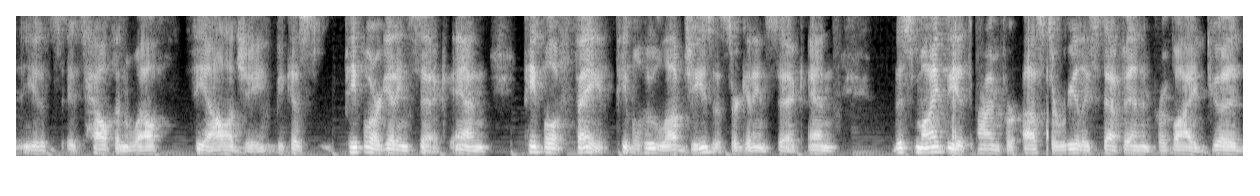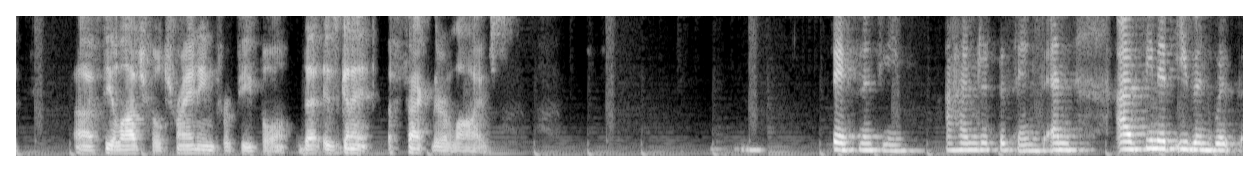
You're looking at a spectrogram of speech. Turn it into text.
its its health and wealth theology because people are getting sick and people of faith, people who love Jesus are getting sick. And this might be a time for us to really step in and provide good uh, theological training for people that is going to affect their lives? Definitely, a hundred percent. And I've seen it even with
